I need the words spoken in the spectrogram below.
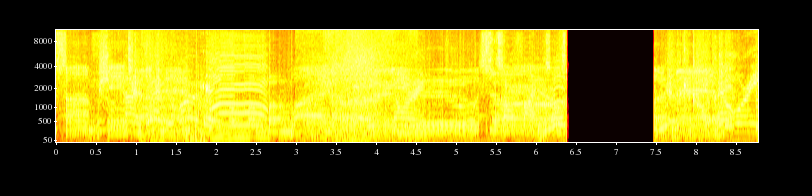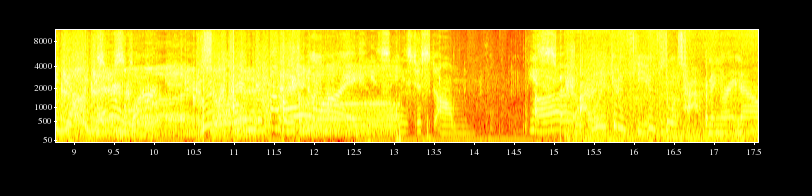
Some shit. Why are you so fine? It's all just um He's Uh, special I'm boy. confused what's happening right now.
